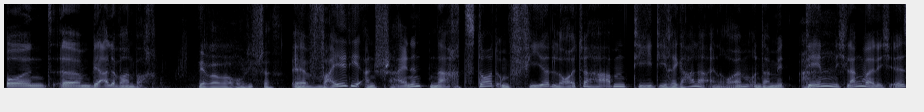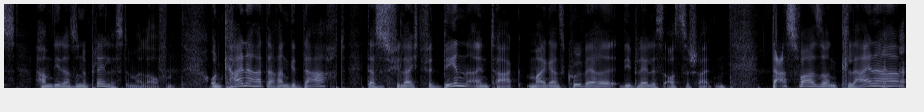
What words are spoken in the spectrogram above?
Und ähm, wir alle waren wach. Ja, aber warum lief das? Äh, weil die anscheinend nachts dort um vier Leute haben, die die Regale einräumen und damit denen nicht langweilig ist, haben die da so eine Playlist immer laufen. Und keiner hat daran gedacht, dass es vielleicht für den einen Tag mal ganz cool wäre, die Playlist auszuschalten. Das war so ein kleiner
